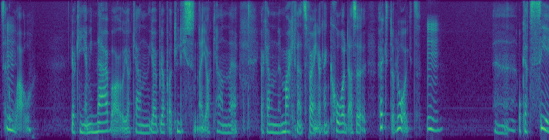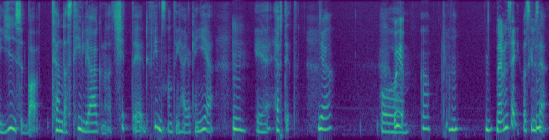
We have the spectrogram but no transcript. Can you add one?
Sen, mm. wow. Jag kan ge min närvaro, jag, kan, jag är bra på att lyssna, jag kan, eh, jag kan marknadsföring, jag kan koda, alltså högt och lågt. Mm. Eh, och att se ljuset bara tändas till i ögonen, att shit, det, det finns någonting här jag kan ge, mm. är häftigt. Ja. Och, och jag, ja, mm. Nej men säg, vad skulle du säga? Mm.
